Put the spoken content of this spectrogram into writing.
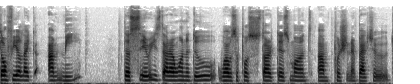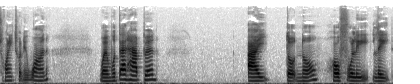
don't feel like I'm me. The series that I want to do, what was supposed to start this month, I'm pushing it back to 2021. When would that happen? I don't know. Hopefully, late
